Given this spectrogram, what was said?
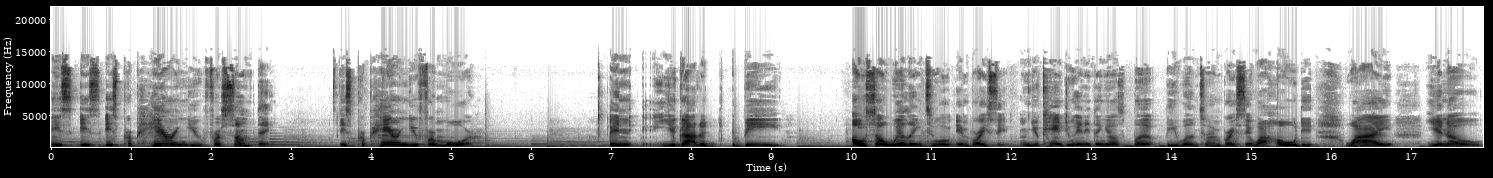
It's, it's, it's preparing you for something. It's preparing you for more. And you gotta be also willing to embrace it. And you can't do anything else but be willing to embrace it. Why hold it? Why, you know,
